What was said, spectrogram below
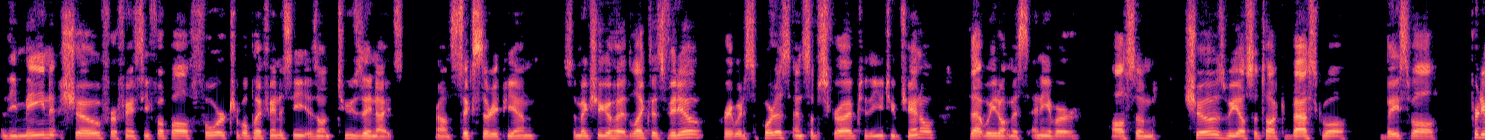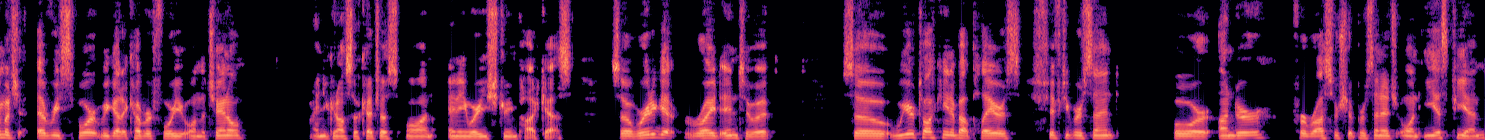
the main show for fantasy football for Triple Play Fantasy is on Tuesday nights around 6:30 p.m. So make sure you go ahead like this video, great way to support us, and subscribe to the YouTube channel. That way you don't miss any of our awesome shows. We also talk basketball, baseball, pretty much every sport. We got it covered for you on the channel, and you can also catch us on anywhere you stream podcasts. So we're gonna get right into it. So we are talking about players 50% or under for rostership percentage on ESPN.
